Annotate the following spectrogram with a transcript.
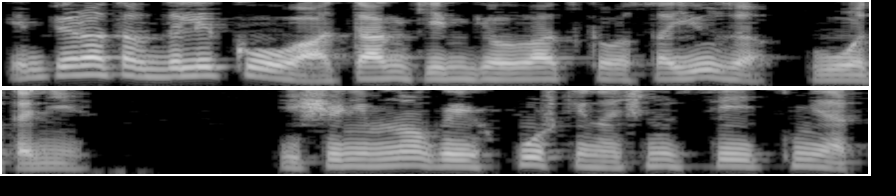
Император далеко, а танки Ингелладского союза, вот они. Еще немного их пушки начнут сеять смерть,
